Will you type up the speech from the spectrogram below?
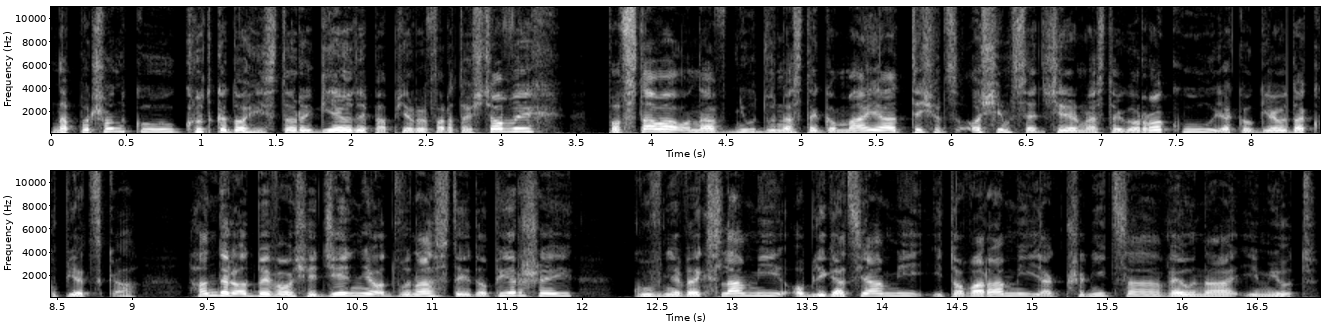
Na początku krótko do historii giełdy papierów wartościowych. Powstała ona w dniu 12 maja 1817 roku jako giełda kupiecka. Handel odbywał się dziennie od 12 do 1, głównie wekslami, obligacjami i towarami jak pszenica, wełna i miód.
